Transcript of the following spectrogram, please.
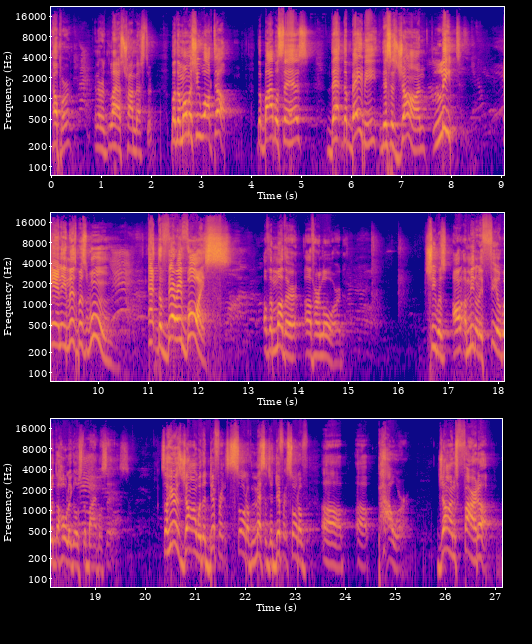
help her in her last trimester. But the moment she walked up, the Bible says that the baby, this is John, leaped in Elizabeth's womb at the very voice of the mother of her Lord. She was immediately filled with the Holy Ghost, the Bible says. So here's John with a different sort of message, a different sort of uh, uh, power. John's fired up.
